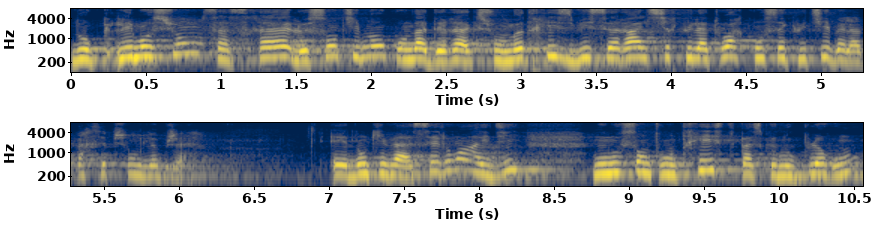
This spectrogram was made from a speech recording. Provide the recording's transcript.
Donc l'émotion, ça serait le sentiment qu'on a des réactions motrices, viscérales, circulatoires consécutives à la perception de l'objet. Et donc il va assez loin, il dit, nous nous sentons tristes parce que nous pleurons,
